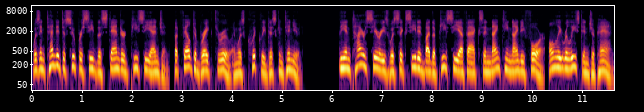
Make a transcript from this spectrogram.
was intended to supersede the standard PC Engine, but failed to break through and was quickly discontinued. The entire series was succeeded by the PCFX in 1994, only released in Japan.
